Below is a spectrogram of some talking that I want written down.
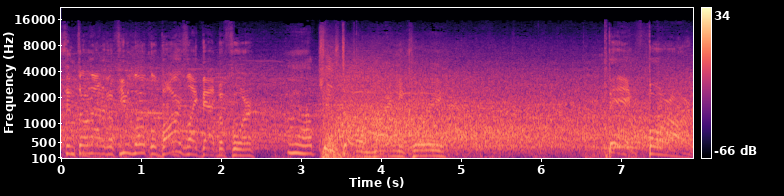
Seen thrown out of a few local bars like that before. Oh, please don't remind me, Corey. Big forearm.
